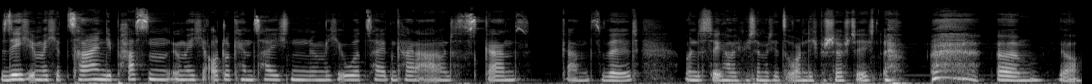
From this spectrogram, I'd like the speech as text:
sehe ich irgendwelche Zahlen, die passen, irgendwelche Autokennzeichen, irgendwelche Uhrzeiten, keine Ahnung. Das ist ganz, ganz wild. Und deswegen habe ich mich damit jetzt ordentlich beschäftigt. ähm, ja.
